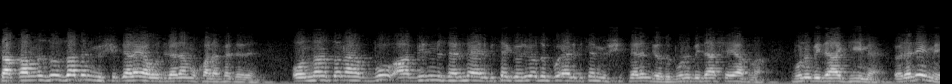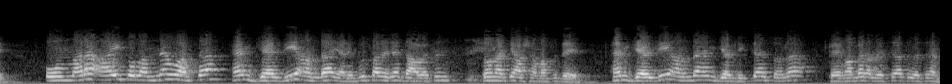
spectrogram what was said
Sakalınızı uzatın müşriklere Yahudilere muhalefet edin. Ondan sonra bu birinin üzerinde elbise görüyordu. Bu elbise müşriklerin diyordu. Bunu bir daha şey yapma. Bunu bir daha giyme. Öyle değil mi? Onlara ait olan ne varsa hem geldiği anda yani bu sadece davetin sonraki aşaması değil. Hem geldiği anda hem geldikten sonra Peygamber aleyhissalatü vesselam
